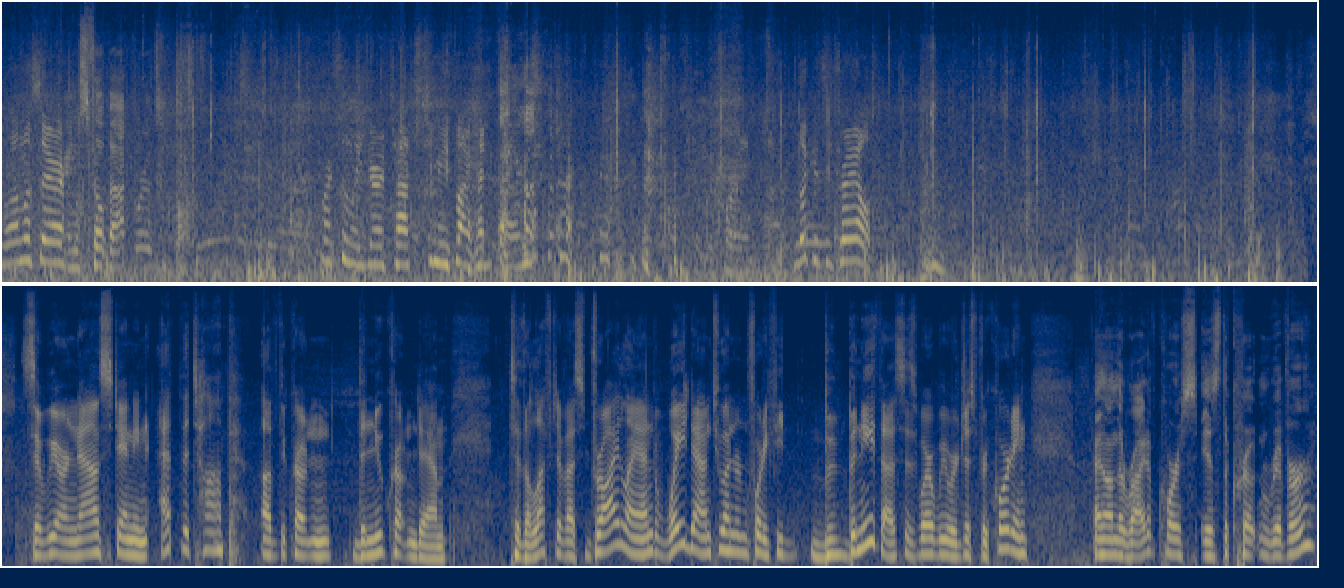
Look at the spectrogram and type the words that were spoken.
we're almost there. almost fell backwards. Fortunately, you're attached to me by headphones. Look, it's a trail. So we are now standing at the top of the Croton, the new Croton Dam. To the left of us, dry land, way down 240 feet b- beneath us, is where we were just recording. And on the right, of course, is the Croton River,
